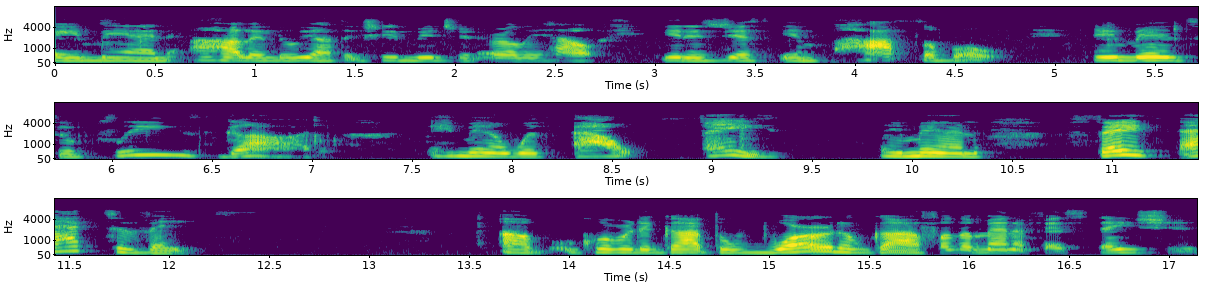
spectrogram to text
Amen. Hallelujah. I think she mentioned earlier how it is just impossible, amen, to please God, amen, without faith. Amen. Faith activates, uh, glory to God, the word of God for the manifestation,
